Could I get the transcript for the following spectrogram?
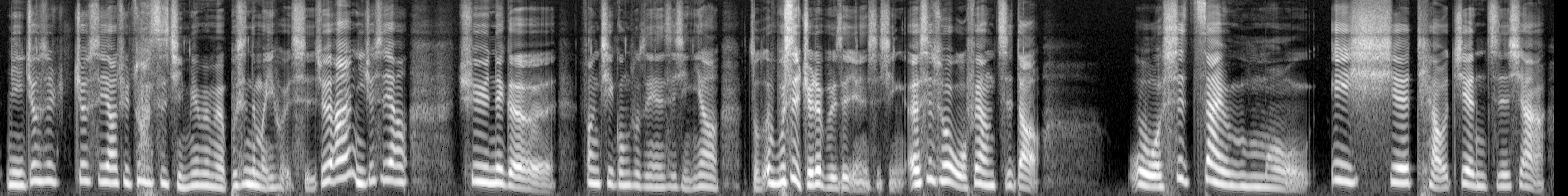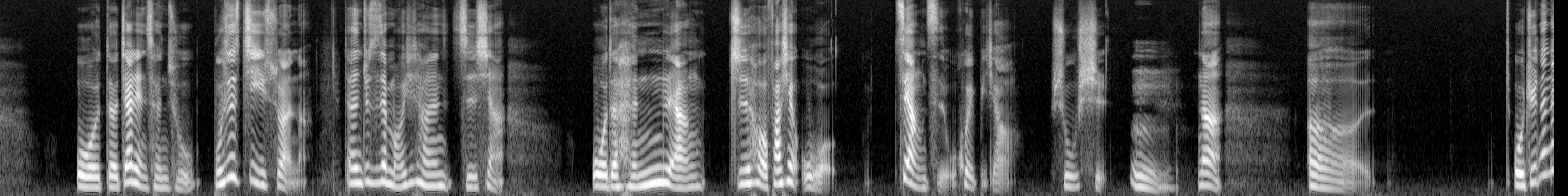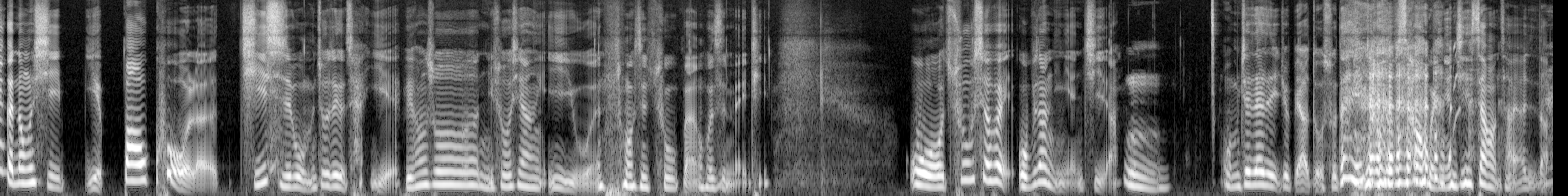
你就是就是要去做自己，没有没有没有，不是那么一回事。就是啊，你就是要去那个放弃工作这件事情，要走，呃，不是绝对不是这件事情，而是说我非常知道，我是在某一些条件之下，我的加减乘除不是计算啊，但是就是在某一些条件之下，我的衡量之后，发现我这样子我会比较舒适。嗯那呃，我觉得那个东西也包括了，其实我们做这个产业，比方说你说像译文或是出版或是媒体，我出社会，我不知道你年纪啊，嗯我们就在这里就不要多说，但是你上回年纪上网查一下就知道。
